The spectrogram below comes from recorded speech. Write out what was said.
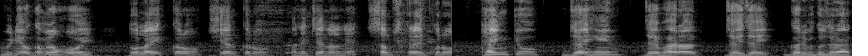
વીડિયો ગમ્યો હોય તો લાઈક કરો, શેર કરો અને ચેનલને સબસ્ક્રાઈબ કરો. Thank you. જય હિન્દ, જય ભારત, જય જય ગરવી ગુજરાત.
